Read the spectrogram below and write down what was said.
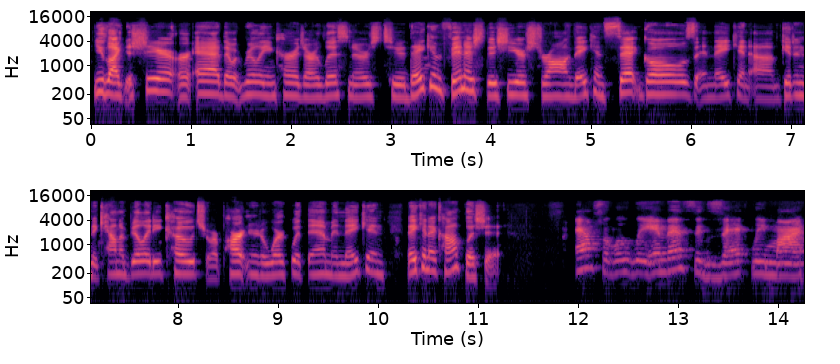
you'd like to share or add that would really encourage our listeners to they can finish this year strong they can set goals and they can um, get an accountability coach or a partner to work with them and they can they can accomplish it Absolutely. And that's exactly my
